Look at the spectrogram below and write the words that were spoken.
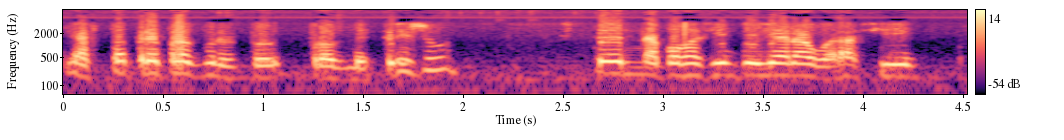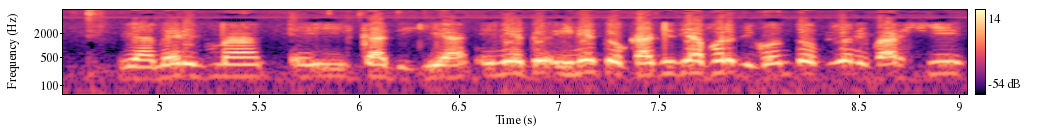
και αυτά πρέπει να προσμετρήσουν στην απόφαση του για να αγοράσει διαμέρισμα ή κατοικία. Είναι το, είναι το κάτι διαφορετικό το οποίο υπάρχει,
